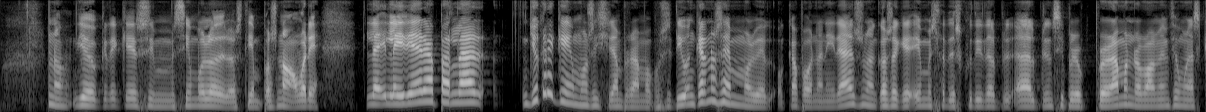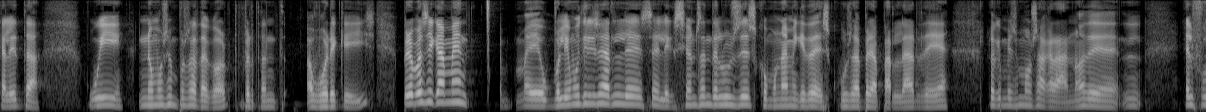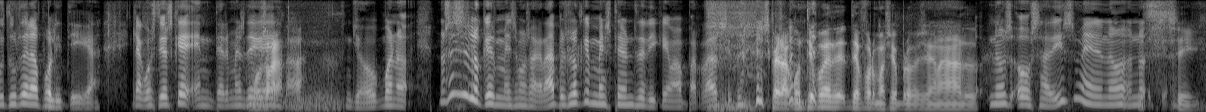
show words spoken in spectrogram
No, jo crec que és símbolo de los tiempos. No, a veure, la, la idea era parlar... Jo crec que ens eixirà un programa positiu. Encara no sabem molt bé cap on anirà. És una cosa que hem estat discutint al, al principi del programa. Normalment fem una escaleta. Avui no ens hem posat d'acord, per tant, a veure què ix. Però, bàsicament, eh, volíem utilitzar les eleccions andaluses com una miqueta d'excusa per a parlar de lo que més ens agrada, no? de el futur de la política. I la qüestió és que en termes de... Mos agrada. Jo, bueno, no sé si és el que més ens agrada, però és el que més temps dediquem a parlar. Si Per algun tipus de, de formació professional... no, o sadisme, no, no, Sí,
